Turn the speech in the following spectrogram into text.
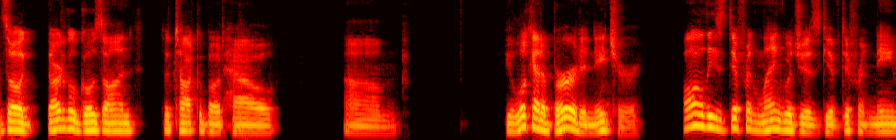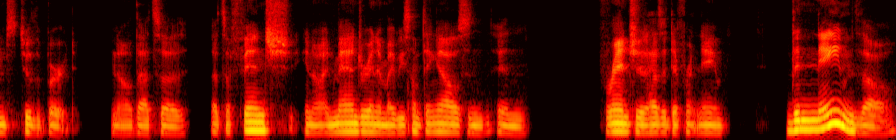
So the article goes on to talk about how um, if you look at a bird in nature, all these different languages give different names to the bird. You know, that's a that's a finch. You know, in Mandarin it might be something else. In in French it has a different name. The name though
